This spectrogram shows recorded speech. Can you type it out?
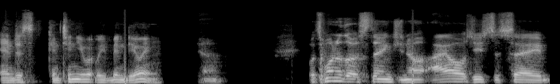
and just continue what we've been doing. Yeah. Well, it's one of those things, you know, I always used to say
